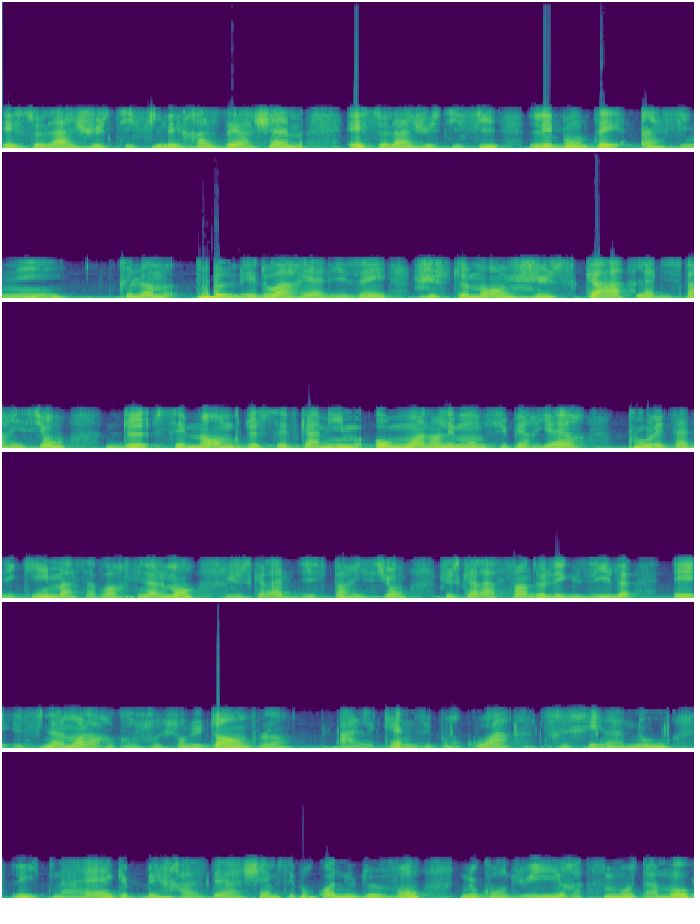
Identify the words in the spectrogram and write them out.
et cela justifie les Chasdé Hachem, et cela justifie les bontés infinies que l'homme peut et doit réaliser, justement jusqu'à la disparition de ces manques de Sevgamim, au moins dans les mondes supérieurs, pour les tzadikim, à savoir finalement jusqu'à la disparition, jusqu'à la fin de l'exil et finalement la reconstruction du temple. Alken, c'est pourquoi, nous, leitnaeg, bechazde Hashem, c'est pourquoi nous devons nous conduire mot à mot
